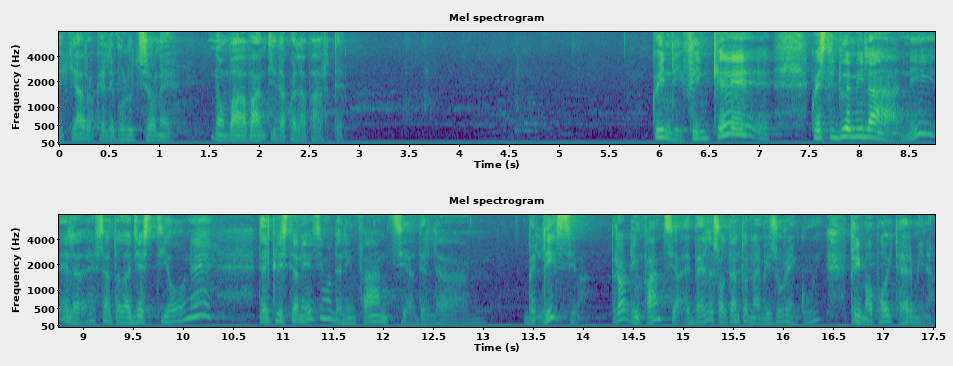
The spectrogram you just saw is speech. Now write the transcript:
È chiaro che l'evoluzione non va avanti da quella parte. Quindi finché questi duemila anni è stata la gestione del cristianesimo dell'infanzia, della... bellissima, però l'infanzia è bella soltanto nella misura in cui prima o poi termina.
